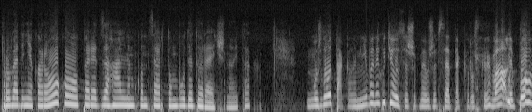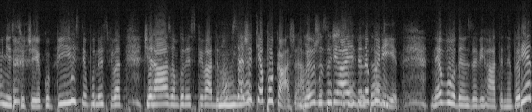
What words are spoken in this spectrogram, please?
проведення караоке перед загальним концертом буде доречною, так? Можливо, так, але мені би не хотілося, щоб ми вже все так розкривали повністю, чи яку пісню буде співати, чи разом буде співати. Ну, Ну, все я- життя покаже, а ви вже забігаєте невідомо. наперед. Не будемо забігати наперед,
